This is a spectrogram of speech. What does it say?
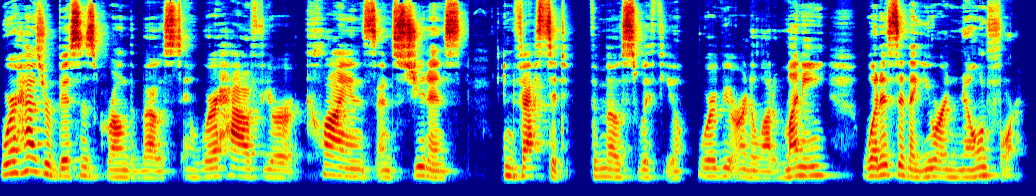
where has your business grown the most and where have your clients and students invested the most with you? Where have you earned a lot of money? What is it that you are known for?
